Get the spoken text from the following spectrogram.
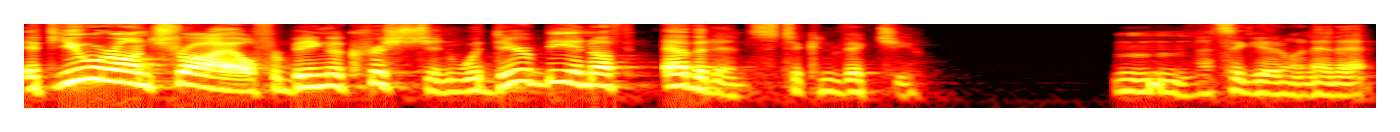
If you were on trial for being a Christian, would there be enough evidence to convict you? Mm, that's a good one, isn't it?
